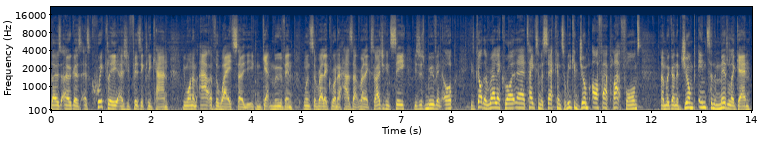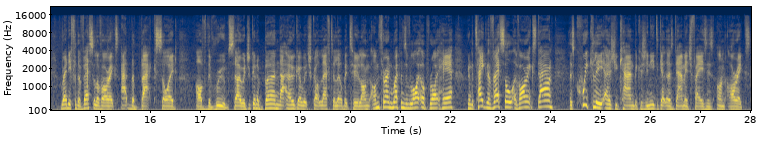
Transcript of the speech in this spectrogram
those ogres as quickly as you physically can. You want them out of the way so that you can get moving once the relic runner has that relic. So as you can see, he's just moving up. He's got the relic right there. It takes him a second so we can jump off our platforms and we're going to jump into the middle again, ready for the Vessel of Oryx at the back side of the room. So we're just going to burn that ogre which got left a little bit too long. I'm throwing weapons of light up right here. We're going to take the vessel of Oryx down as quickly as you can because you need to get those damage phases on Oryx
